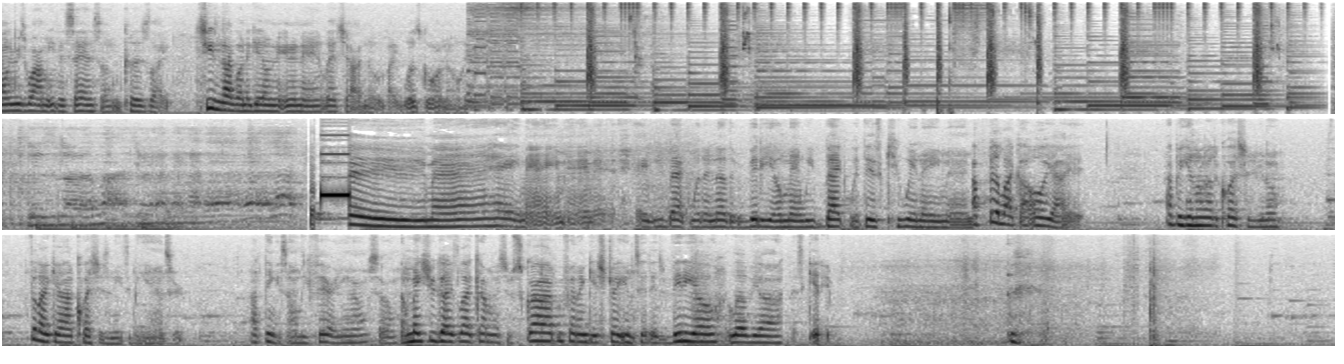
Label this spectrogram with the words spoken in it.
only reason why I'm even saying something because like she's not gonna get on the internet and let y'all know like what's going on. Hey man, hey man, hey man, hey man. Hey, we back with another video, man. We back with this Q&A, man. I feel like I owe y'all it. I've been getting a lot of questions, you know. I feel like y'all questions need to be answered. I think it's only fair, you know. So uh, make sure you guys like, comment, and subscribe. We're finna get straight into this video. Love y'all. Let's get it.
